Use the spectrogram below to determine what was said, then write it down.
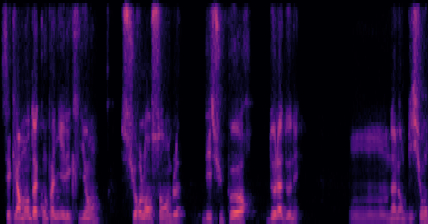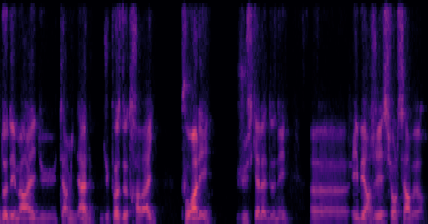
c'est clairement d'accompagner les clients sur l'ensemble des supports de la donnée. On a l'ambition de démarrer du terminal, du poste de travail, pour aller jusqu'à la donnée euh, hébergée sur le serveur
